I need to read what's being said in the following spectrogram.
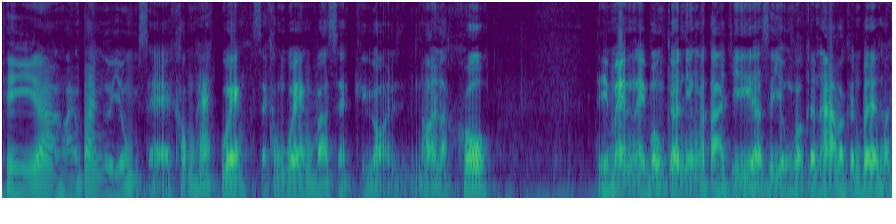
thì à, hoàn toàn người dùng sẽ không hát quen sẽ không quen và sẽ gọi nói là khô. Thì men này bốn kênh nhưng mà tài chỉ à, sử dụng có kênh A và kênh B thôi.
